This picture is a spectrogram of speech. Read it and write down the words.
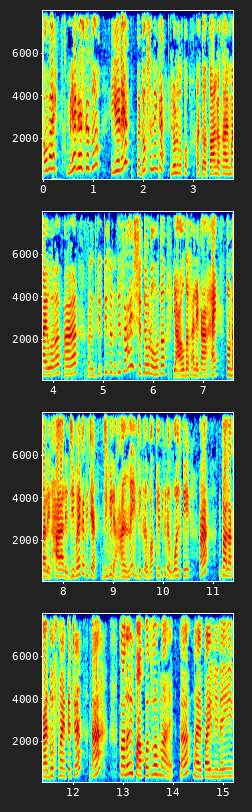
अमाय मी येडेस का तू? येडे डोक्स नाही का? लढू नको. आता तो आलं काय माय व? हा? ति- तिचं तिचं आयुष्य तेवढं होतं. या अवदस आले का? हाय तोंडाले हाळ आले. जीभ आहे का तिच्या? जिबीला हाळ नाही. जिकडे वाकले तिकडे बोलते. हा? त्याला काय दोष माय त्याच्यात? हा? तुलाही पापच व माय. हा? माय पाहिली नाही.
